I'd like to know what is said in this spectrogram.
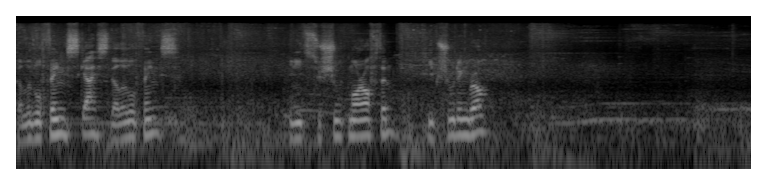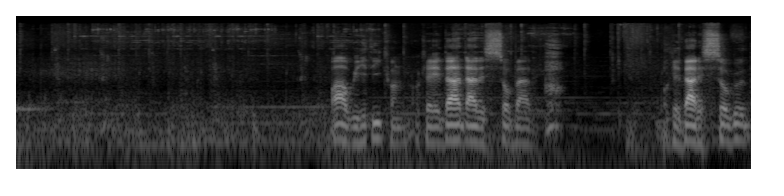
The little things, guys, the little things. He needs to shoot more often. Keep shooting, bro. Wow, we hit econ. Okay, that that is so bad. Okay, that is so good.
